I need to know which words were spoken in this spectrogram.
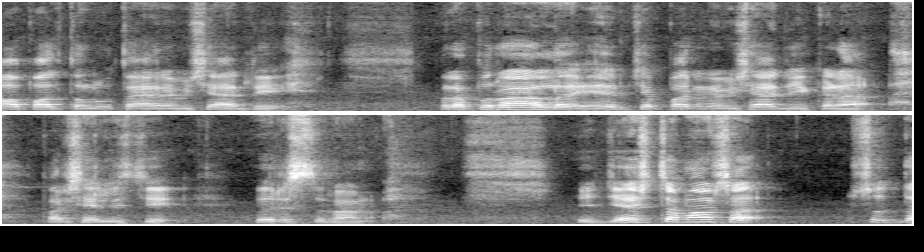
పాపాలు తొలుగుతాయనే విషయాన్ని మన పురాణాల్లో ఏం చెప్పారనే విషయాన్ని ఇక్కడ పరిశీలించి వివరిస్తున్నాను. ఈ జ్యేష్ఠ మాస శుద్ధ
